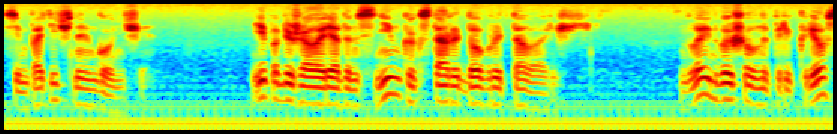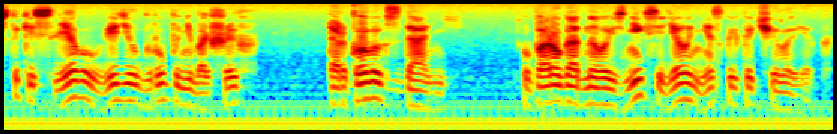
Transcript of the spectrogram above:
симпатичная гончая. и побежала рядом с ним, как старый добрый товарищ. Блейн вышел на перекресток и слева увидел группу небольших торговых зданий. У порога одного из них сидело несколько человек.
